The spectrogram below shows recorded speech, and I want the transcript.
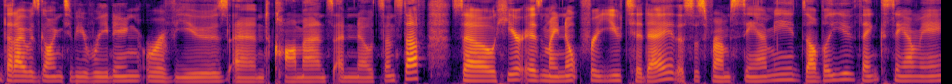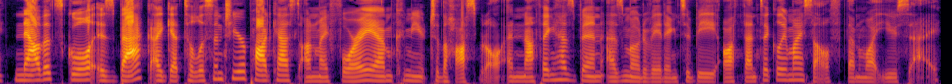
that I was going to be reading reviews and comments and notes and stuff. So here is my note for you today. This is from Sammy W. Thanks, Sammy. Now that school is back, I get to listen to your podcast on my 4 a.m. commute to the hospital, and nothing has been as motivating to be authentically myself than what you say.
